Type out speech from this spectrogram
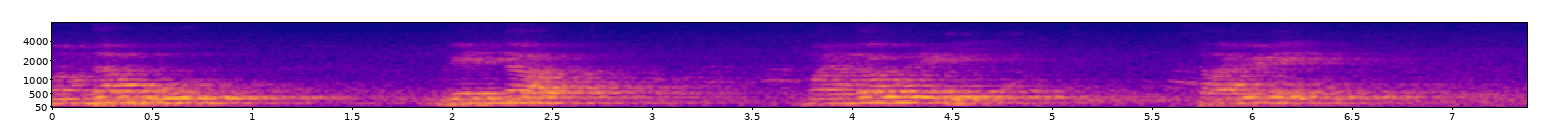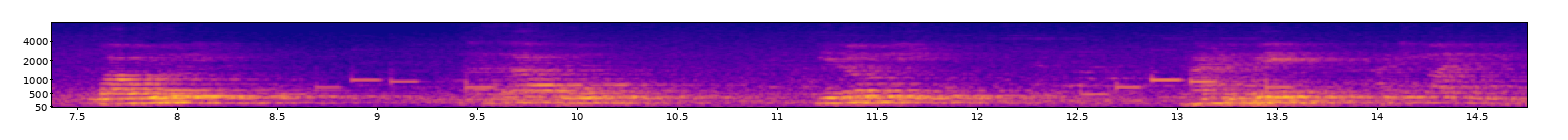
ममदापूर वेंदाव माणगाव वरेडी सावेळे वावळोली हसरापूर हिरवली खांडपे आणि मांडवी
